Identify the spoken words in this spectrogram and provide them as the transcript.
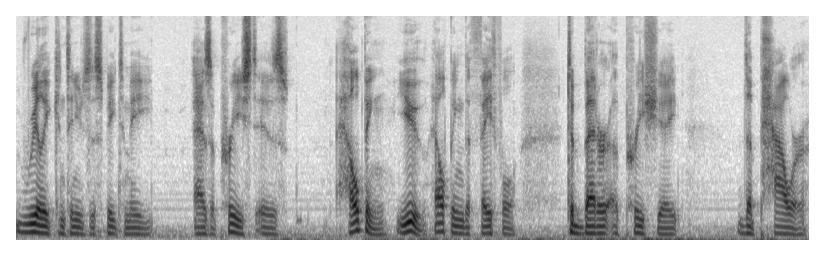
really continues to speak to me as a priest is helping you, helping the faithful to better appreciate the power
